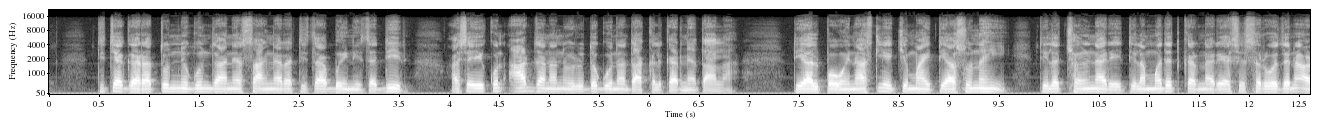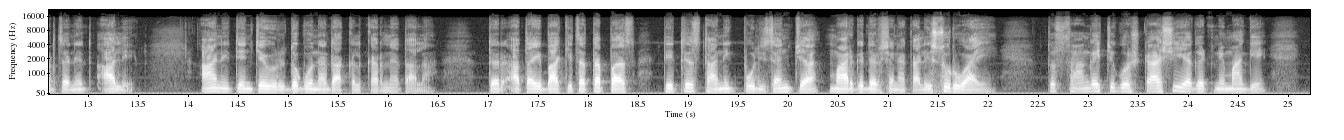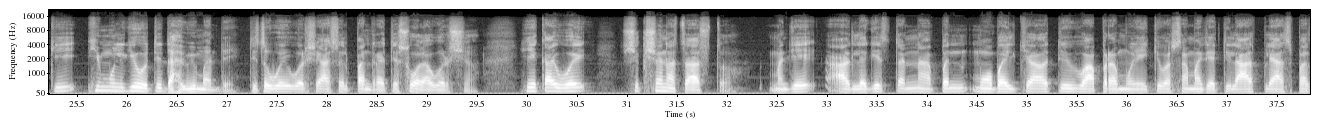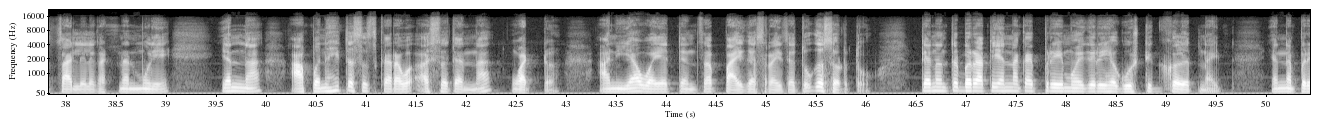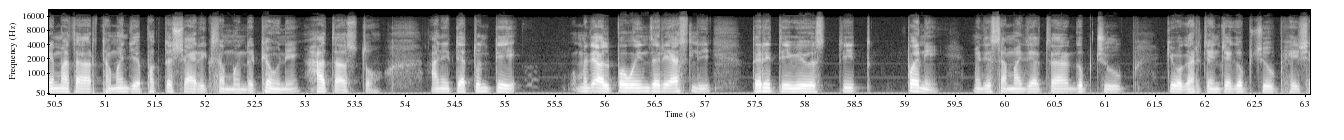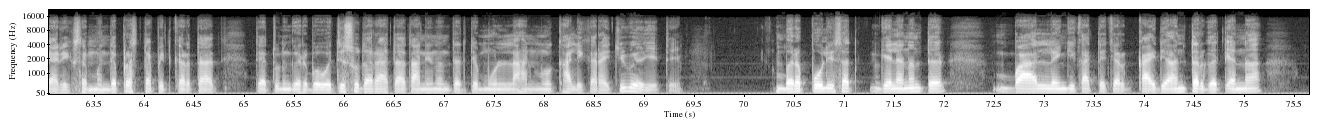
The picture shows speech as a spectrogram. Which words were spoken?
तिच्या घरातून निघून जाण्यास सांगणारा तिचा बहिणीचा दीर अशा एकूण आठ जणांविरुद्ध गुन्हा दाखल करण्यात आला. ती अल्पवयीन असल्याची माहिती असूनही तिला छळणारे तिला मदत करणारे असे सर्वजण अडचणीत आले आणि त्यांच्याविरुद्ध गुन्हा दाखल करण्यात आला. तर आता बाकीचा तपास तेथील स्थानिक पोलिसांच्या मार्गदर्शनाखाली सुरू आहे. तर सांगायची गोष्ट अशी या घटनेमागे की ही मुलगी होती दहावीमध्ये. तिचं वय वर्ष असेल पंधरा ते सोळा वर्ष. हे काय वय शिक्षणाचं असतं. म्हणजे लगेच त्यांना आपण मोबाईलच्या अति वापरामुळे किंवा समाजातील आपल्या आसपास चाललेल्या घटनांमुळे यांना आपणही तसंच करावं असं त्यांना वाटतं. आणि या वयात त्यांचा पाय घसरायचा तो घसरतो. त्यानंतर बरं आता यांना काय प्रेम वगैरे ह्या गोष्टी कळत नाहीत. यांना प्रेमाचा अर्थ म्हणजे फक्त शारीरिक संबंध ठेवणे हाच असतो. आणि त्यातून ते म्हणजे अल्पवयीन जरी असली तरी ते व्यवस्थितपणे म्हणजे समाजाचा गपचूप किंवा घरच्यांच्या गपचूप हे शारीरिक संबंध प्रस्थापित करतात. त्यातून गर्भवतीसुद्धा राहतात आणि नंतर ते मूल लहान मूल खाली करायची वेळ येते. बरं पोलिसात गेल्यानंतर बाल लैंगिक अत्याचार कायद्याअंतर्गत यांना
